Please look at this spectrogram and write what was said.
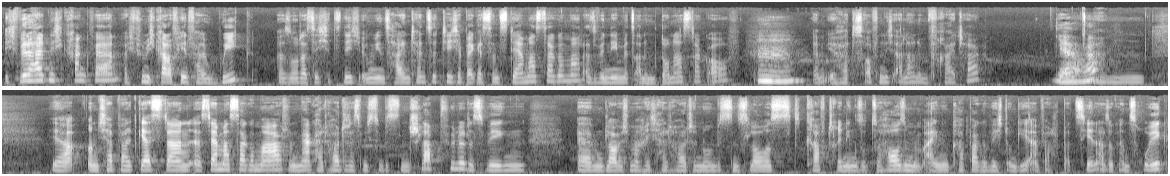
ich will halt nicht krank werden, aber ich fühle mich gerade auf jeden Fall weak. Also, dass ich jetzt nicht irgendwie ins High Intensity, ich habe ja gestern Stairmaster gemacht, also wir nehmen jetzt an einem Donnerstag auf. Mhm. Ähm, ihr hört es hoffentlich alle an einem Freitag. Ja. Ähm, ja, und ich habe halt gestern äh, Stairmaster gemacht und merke halt heute, dass ich mich so ein bisschen schlapp fühle. Deswegen, ähm, glaube ich, mache ich halt heute nur ein bisschen slowes Krafttraining so zu Hause mit dem eigenen Körpergewicht und gehe einfach spazieren, also ganz ruhig.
